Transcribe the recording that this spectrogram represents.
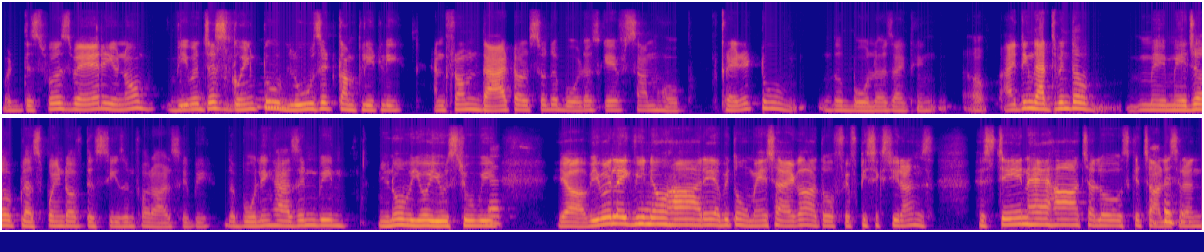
But this was where you know we were just going to Mm. lose it completely, and from that also the bowlers gave some hope. Credit to the bowlers, I think. Uh, I think that's been the ma- major plus point of this season for RCB. The bowling hasn't been, you know, we were used to we. That's या we were like we Yeah. No हाँ अरे अभी तो उमेश आएगा तो 50 60 रन्स हिस्टेन है हाँ चलो उसके 40 रन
